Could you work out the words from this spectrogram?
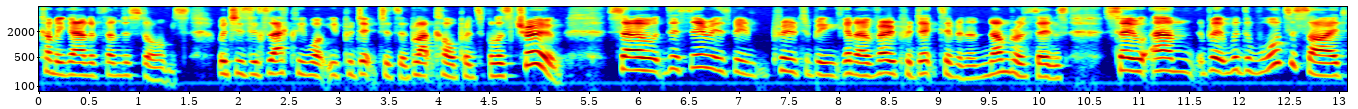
coming out of thunderstorms, which is exactly what you predicted the black hole principle is true. So this theory has been proved to be, you know, very predictive in a number of things. So, um, but with the water side,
